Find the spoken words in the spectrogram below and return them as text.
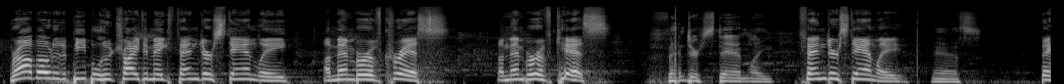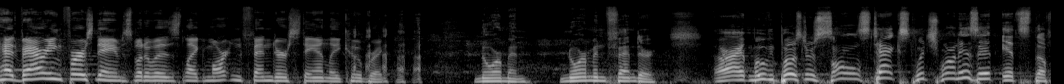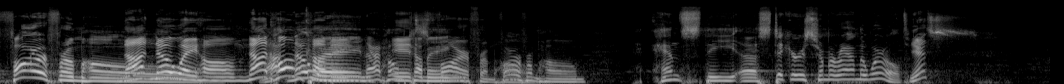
Bravo to the people who tried to make Fender Stanley a member of Chris, a member of Kiss. Fender Stanley. Fender Stanley. Yes. They had varying first names, but it was like Martin Fender Stanley Kubrick. Norman. Norman Fender. All right, movie posters, songs, text. Which one is it? It's the Far From Home. Not No Way Home, not, Not Homecoming. No Way, not Homecoming. It's Far From Home. Far From Home. Hence the uh, stickers from around the world. Yes.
